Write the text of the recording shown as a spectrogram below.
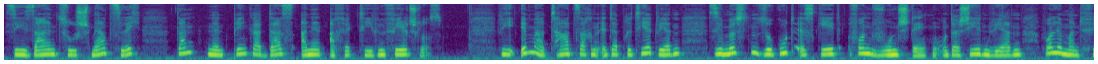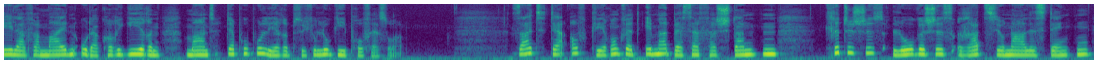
sie seien zu schmerzlich, dann nennt Pinker das einen affektiven Fehlschluss. Wie immer Tatsachen interpretiert werden, sie müssten so gut es geht von Wunschdenken unterschieden werden, wolle man Fehler vermeiden oder korrigieren, mahnt der populäre Psychologieprofessor. Seit der Aufklärung wird immer besser verstanden, Kritisches, logisches, rationales Denken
